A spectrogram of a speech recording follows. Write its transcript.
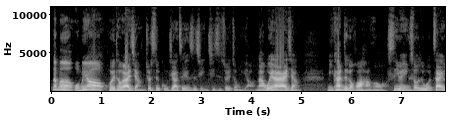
那么我们要回头来讲，就是股价这件事情其实最重要。那未来来讲，你看这个华航哦，十一月营收如果再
